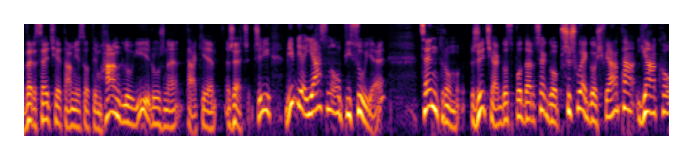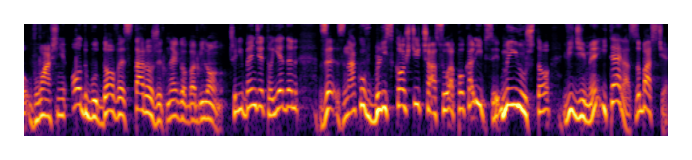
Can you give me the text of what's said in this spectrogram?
wersecie, tam jest o tym handlu i różne takie rzeczy. Czyli Biblia jasno opisuje, centrum życia gospodarczego przyszłego świata jako właśnie odbudowę starożytnego Babilonu. Czyli będzie to jeden ze znaków bliskości czasu apokalipsy. My już to widzimy i teraz, zobaczcie,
